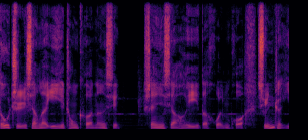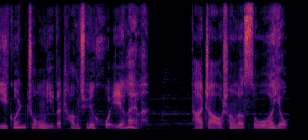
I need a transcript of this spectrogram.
都指向了一种可能性：沈小艺的魂魄循着衣冠冢里的长裙回来了。他找上了所有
